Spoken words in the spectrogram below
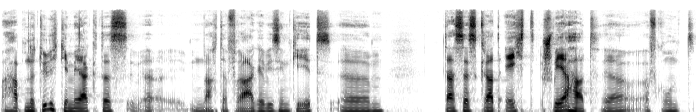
habe natürlich gemerkt, dass äh, nach der Frage, wie es ihm geht, ähm, dass er es gerade echt schwer hat, ja, aufgrund,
